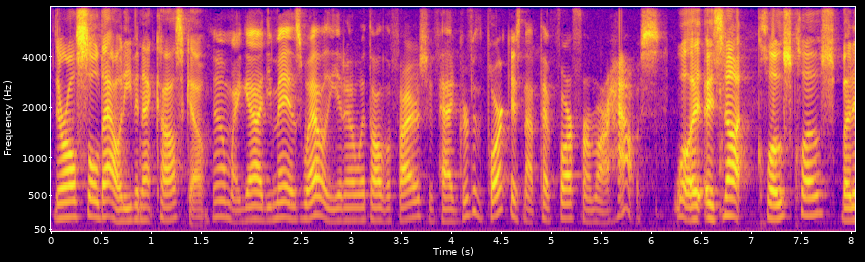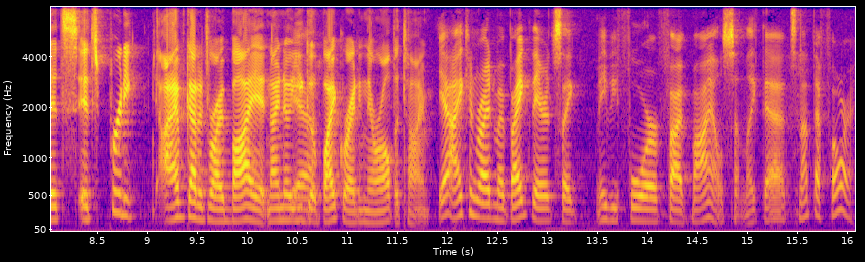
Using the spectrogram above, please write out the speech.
They're all sold out, even at Costco. Oh my God, you may as well, you know, with all the fires we've had. Griffith Park is not that far from our house. Well, it's not close, close, but it's it's pretty. I've got to drive by it, and I know Yeah. you go bike riding there all the time. Yeah, I can ride my bike there. It's like maybe four or five miles, something like that. It's not that far.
